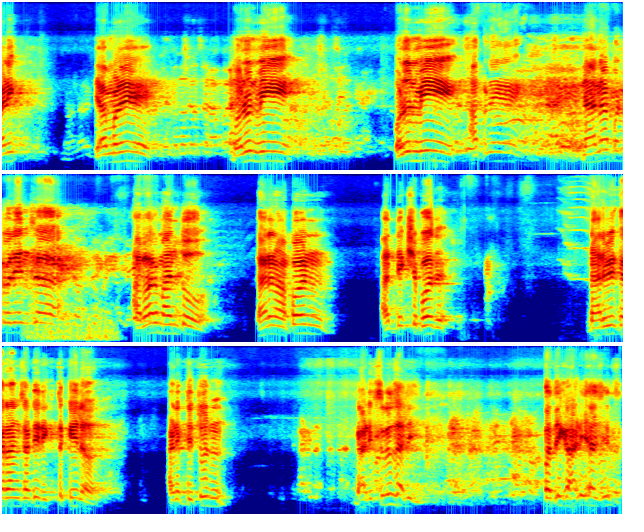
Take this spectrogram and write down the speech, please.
आणि त्यामुळे म्हणून मी म्हणून मी आपले नाना पटोलेंचा आभार मानतो. कारण आपण अध्यक्षपद नार्वेकरांसाठी रिक्त केलं आणि तिथून गाडी सुरू झाली. पण ती गाडी अशीच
